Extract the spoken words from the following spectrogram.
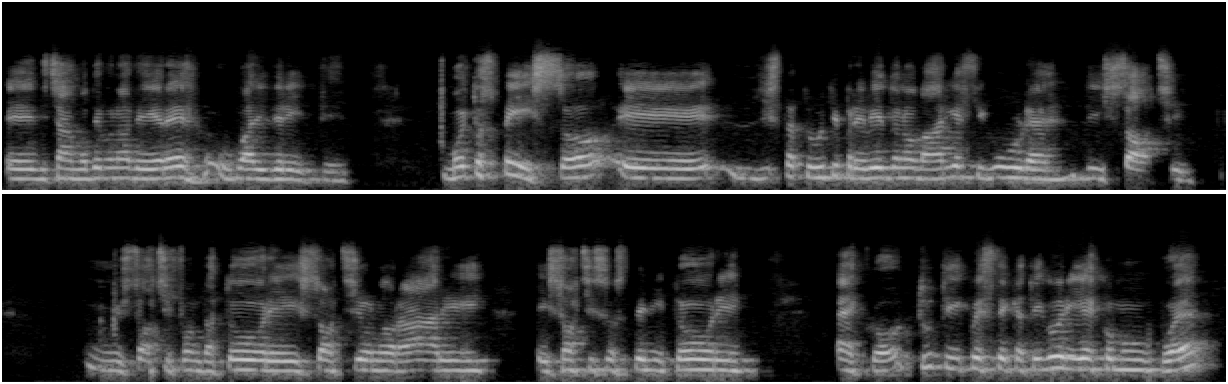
eh, diciamo, devono avere uguali diritti. Molto spesso eh, gli statuti prevedono varie figure di soci, i soci fondatori, i soci onorari, i soci sostenitori. Ecco, tutte queste categorie comunque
